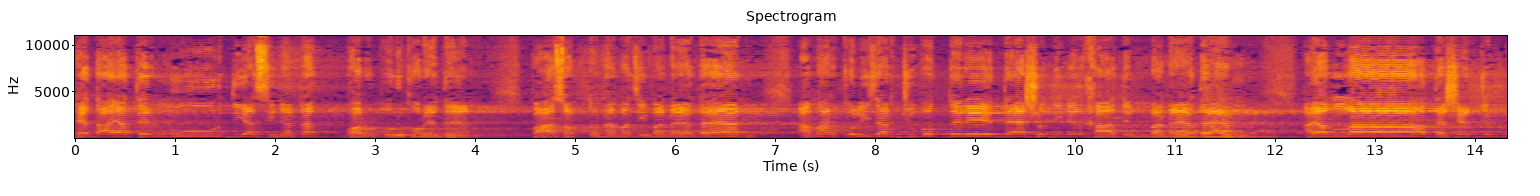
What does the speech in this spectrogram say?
হেদায়াতের নূর দিয়া সিনাটা ভরপুর করে দেন। পাঁচ অক্ট নামাজি বানায় দেন। আমার কলিজার যুবকদের দেশ ও দিনের খাদেম বানায় দেন। আয় আল্লাহ, দেশের জন্য,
